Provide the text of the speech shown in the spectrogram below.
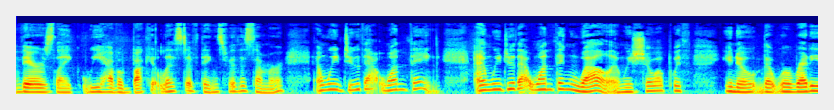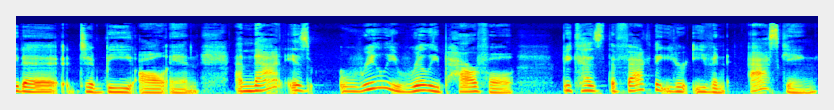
there's like we have a bucket list of things for the summer and we do that one thing. And we do that one thing well and we show up with you know that we're ready to to be all in. And that is really really powerful because the fact that you're even asking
